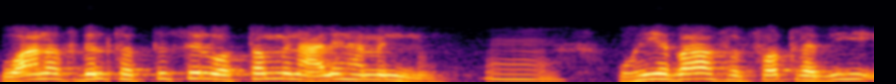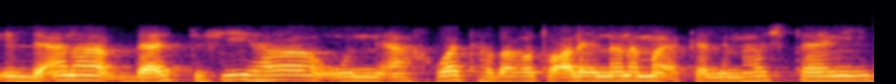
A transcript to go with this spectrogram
وأنا فضلت أتصل وأطمن عليها منه. مم. وهي بقى في الفترة دي اللي أنا بعدت فيها وإن أخواتها ضغطوا علي إن أنا ما أكلمهاش تاني.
